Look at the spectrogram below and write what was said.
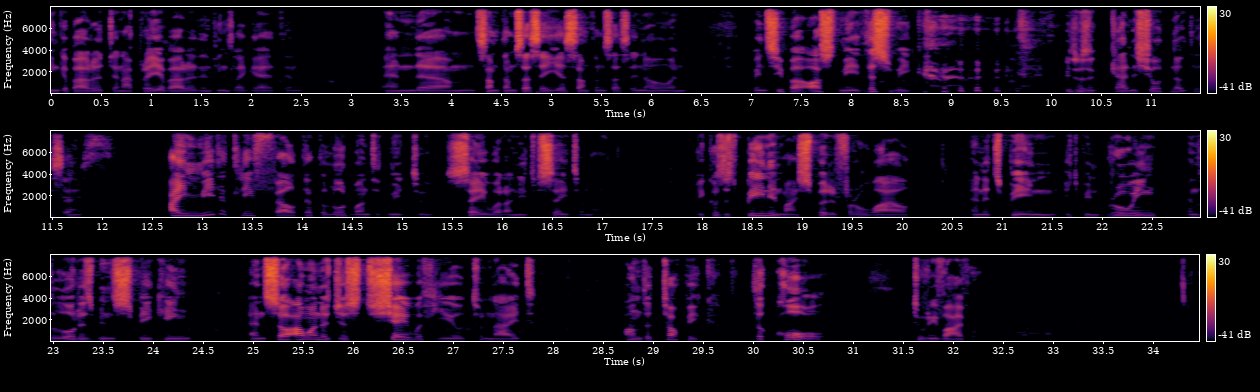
think about it and I pray about it and things like that. And and um, sometimes I say yes, sometimes I say no. And when Sipa asked me this week, it was a kind of short notice. And I immediately felt that the Lord wanted me to say what I need to say tonight because it's been in my spirit for a while and it's been it's been brewing and the Lord has been speaking. And so I want to just share with you tonight on the topic, the call to revival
